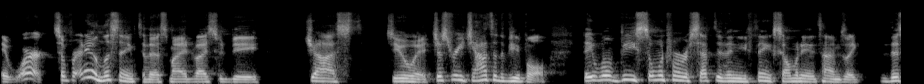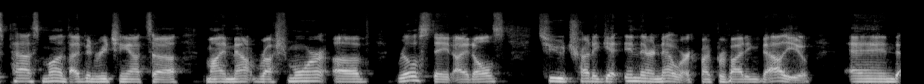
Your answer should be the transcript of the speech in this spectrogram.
it worked. So for anyone listening to this, my advice would be just do it. Just reach out to the people. They will be so much more receptive than you think so many of the times. Like this past month, I've been reaching out to my Mount Rushmore of real estate idols to try to get in their network by providing value. And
